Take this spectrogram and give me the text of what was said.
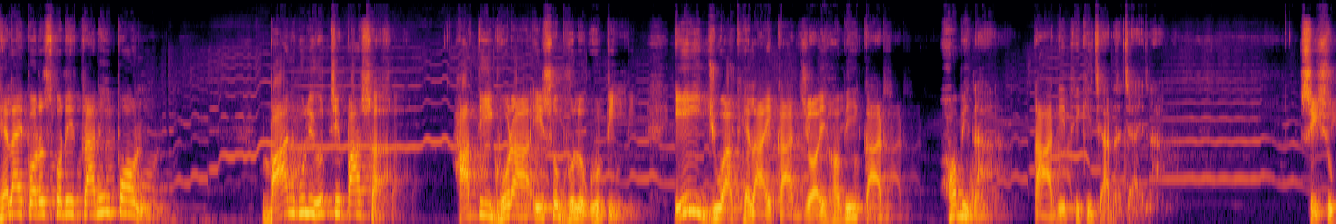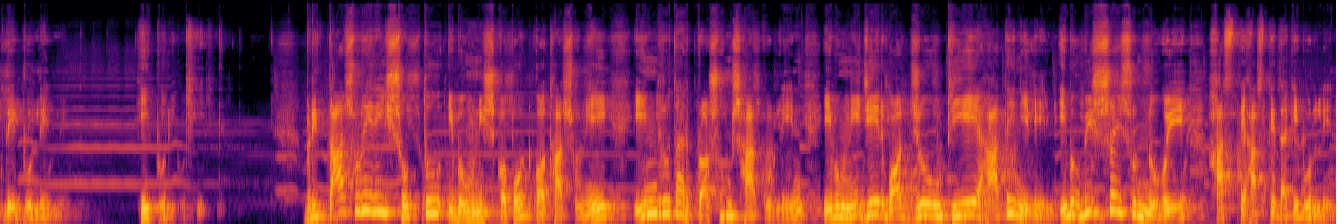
খেলায় পরস্পরের প্রাণেই পণ। বানগুলি হচ্ছে পাশা, হাতি, ঘোড়া, এসব হলো ঘুটি। এই জুয়া খেলায় কার জয় হবে, কার হবে না, তা আগে থেকে জানা যায় না। শ্রী সুখদেব বললেন, হে পরীক্ষিত, বৃত্তাসুরের এই সত্য এবং নিষ্কপট কথা শুনে ইন্দ্র তার প্রশংসা করলেন এবং নিজের বজ্র উঠিয়ে হাতে নিলেন এবং বিস্ময় শূন্য হয়ে হাসতে হাসতে তাকে বললেন,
